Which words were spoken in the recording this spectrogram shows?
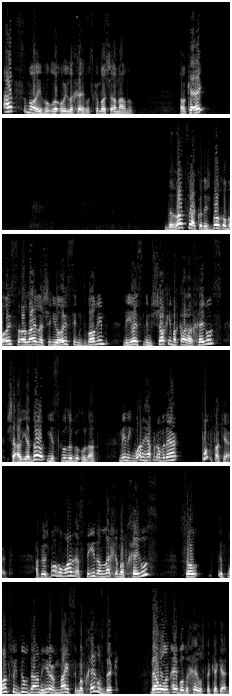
עצמו הוא ראוי לחירוס, כמו שאמרנו. אוקיי? ורוצה הקדוש ברוך הוא באויסר הלילה שיהיו עושים דבורים, להיות נמשוכים אחר החירוס, Sha'al Yado Yisku Legu'ula. Meaning, what happened over there? Pum fakert. HaKadosh Baruch Hu wanted us to eat a lechem of cherus, so if once we do down here maisim of cherus dik, that will enable the cherus to kick in.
